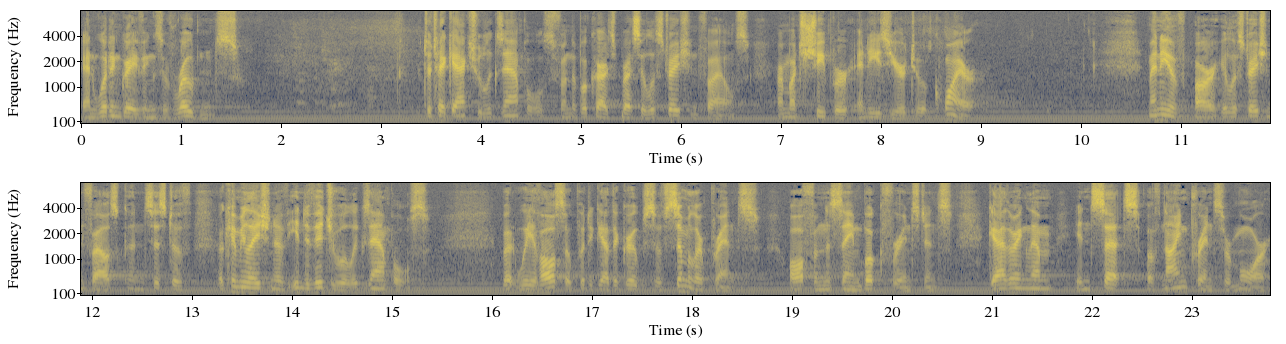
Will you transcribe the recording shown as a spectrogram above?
and wood engravings of rodents. To take actual examples from the Book Arts Press illustration files are much cheaper and easier to acquire. Many of our illustration files consist of accumulation of individual examples, but we have also put together groups of similar prints, all from the same book, for instance, gathering them in sets of nine prints or more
